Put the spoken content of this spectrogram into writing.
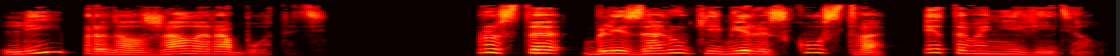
Ли продолжала работать. Просто близорукий мир искусства этого не видел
